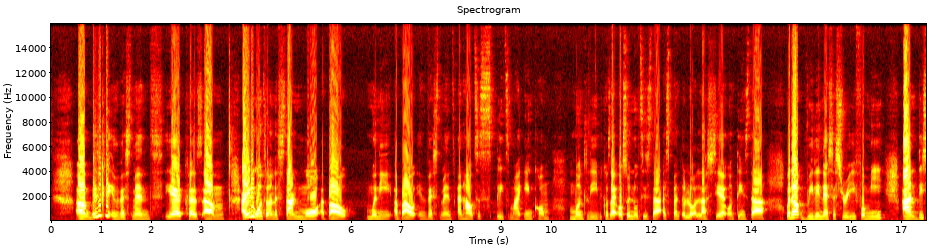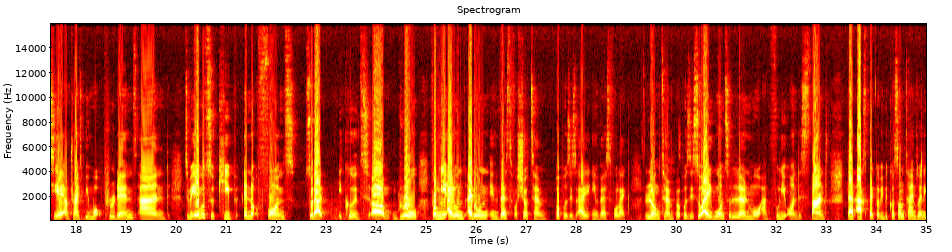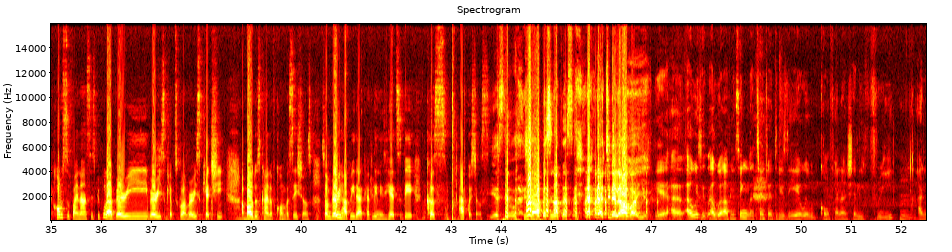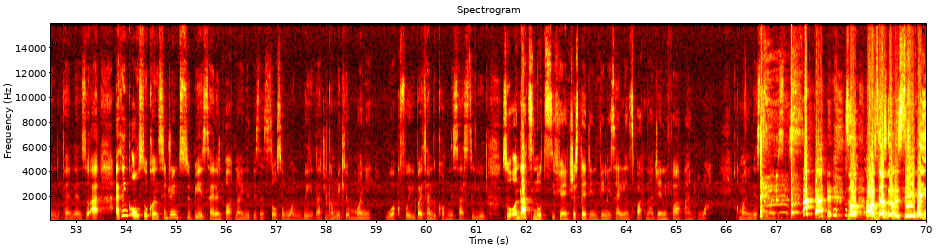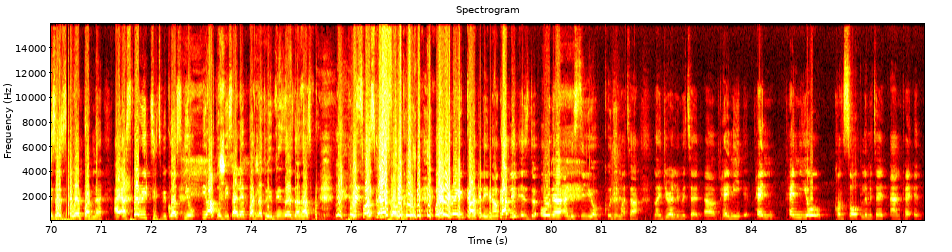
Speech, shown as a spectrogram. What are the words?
Um, basically, investments, yeah, because um, I really want to understand more about money about investment and how to split my income monthly because I also noticed that I spent a lot last year on things that were not really necessary for me and this year I'm trying to be more prudent and to be able to keep enough funds so that it could um, grow. For me, I don't I don't invest for short term purposes. I invest for like long term purposes. So I want to learn more and fully understand that aspect of it because sometimes when it comes to finances, people are very very skeptical and very sketchy about those kind of conversations. So I'm very happy that Kathleen is here today because I have questions. Yes, though. She's our personal person. Chinelo, how about you? Yeah, I, I always say, well, I've been saying that 2023 is the year where we become financially free hmm. and independent. So I, I think also considering to be a silent partner in a business is also one way that you can mm. make your money work for you by the time the company starts to yield. So on that note, if you're interested in being a silent partner, Jennifer and Wa come and invest in my business. so I was just going to say when you said silent partner, I asterisked it because you you have to be silent partner to a business that has prospects for growth. When you bring Kathleen now, Kathleen is the owner and the CEO of Kudimata Nigeria Limited, um, Penny Pen Penyo Consult Limited, and, Pen, and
